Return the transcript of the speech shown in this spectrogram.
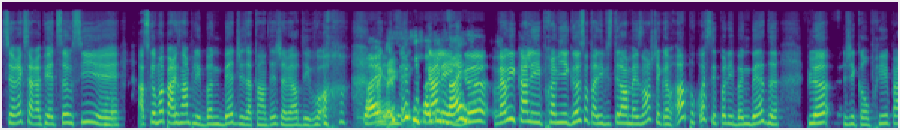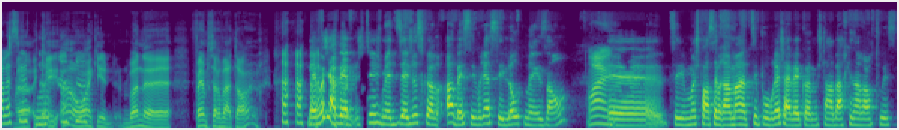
C'est vrai que ça aurait pu être ça aussi. euh, En tout cas, moi, par exemple, les bunk beds, je les attendais, j'avais hâte de les voir. Ouais, c'est Quand les fucking nice. gars, ben oui, quand les premiers gars sont allés visiter leur maison, j'étais comme ah pourquoi c'est pas les bunk beds? Puis là, j'ai compris par la suite. Ah, ok. Ah, ouais, ok. Une bonne euh, fin observateur. Ben, moi, j'avais, tu sais, je me disais juste comme, ah, ben, c'est vrai, c'est l'autre maison. Ouais. Euh, tu sais, moi, je pensais vraiment, tu sais, pour vrai, j'avais comme, j'étais embarquée dans leur twist.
